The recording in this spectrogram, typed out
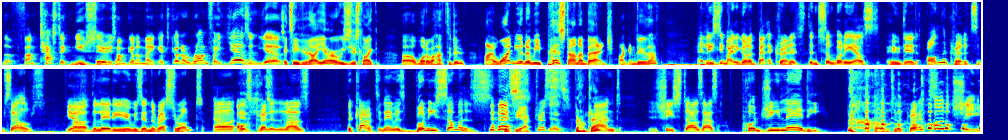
the fantastic new series I'm going to make. It's going to run for years and years." It's either that, yeah, or he's just like, uh, what do I have to do? I want you to be pissed on a bench. I can do that. At least he might have got a better credit than somebody else who did on the credits themselves. Yes. Uh, the lady who was in the restaurant uh, Oh, is yes. credited as the character name is Bunny Summers. is Yes, the actress? yes. Okay. And she stars as Pudgy Lady. According to the credits. Pudgy.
